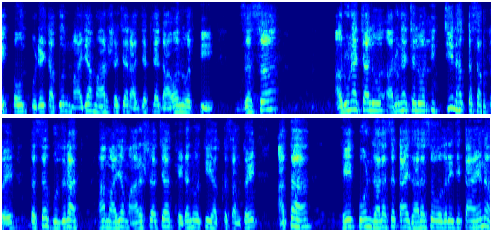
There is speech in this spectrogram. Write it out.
एक पाऊल पुढे टाकून माझ्या महाराष्ट्राच्या राज्यातल्या गावांवरती जसं अरुणाचल अरुणाचलवरती चीन हक्क सांगतोय तसं गुजरात हा माझ्या महाराष्ट्राच्या खेड्यांवरती हक्क सांगतोय. आता हे कोण झाल्याचं काय झाल्याचं वगैरे जे काय आहे ना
